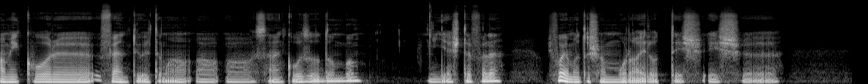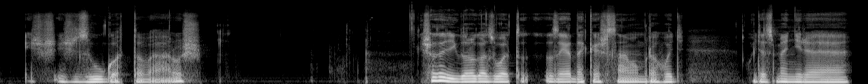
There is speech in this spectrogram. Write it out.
amikor fent ültem a, a, a szánkózódomban, így este fele, hogy folyamatosan morajlott és, és, és, és zúgott a város. És az egyik dolog az volt az érdekes számomra, hogy, hogy ezt mennyire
